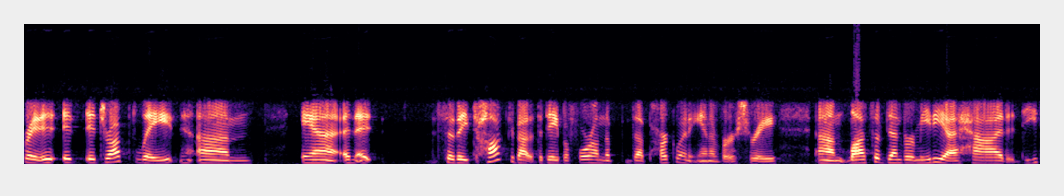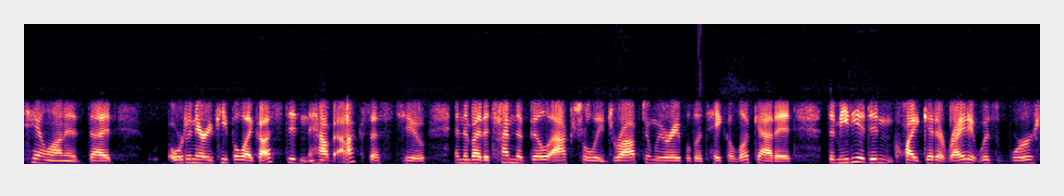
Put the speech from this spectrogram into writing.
Right. It, it, it dropped late. Um, and, and it, so they talked about it the day before on the, the Parkland anniversary. Um, lots of Denver media had detail on it that ordinary people like us didn't have access to. And then by the time the bill actually dropped and we were able to take a look at it, the media didn't quite get it right. It was worse,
